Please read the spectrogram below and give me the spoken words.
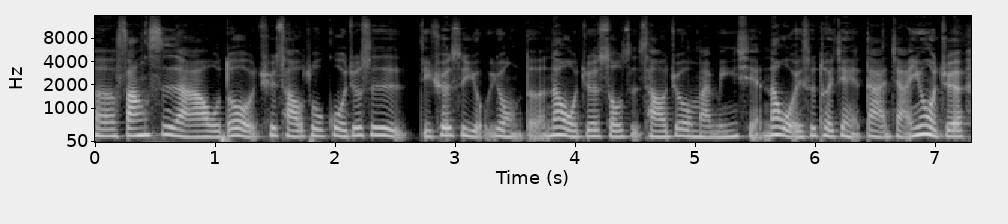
呃，方式啊，我都有去操作过，就是的确是有用的。那我觉得手指操就蛮明显。那我也是推荐给大家，因为我觉得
